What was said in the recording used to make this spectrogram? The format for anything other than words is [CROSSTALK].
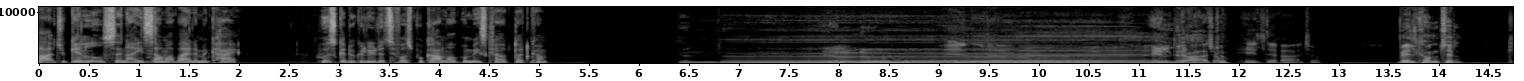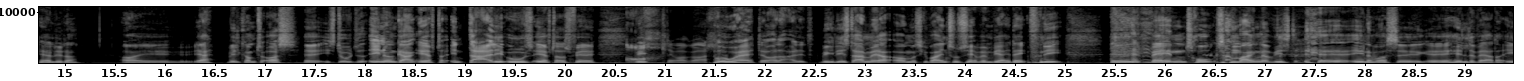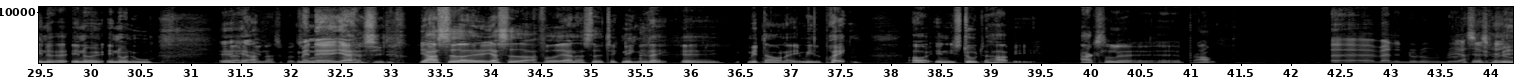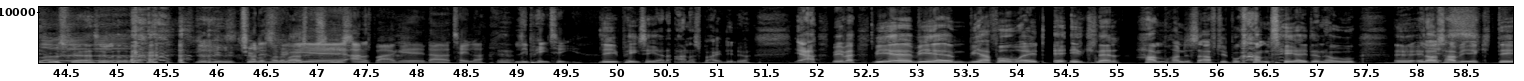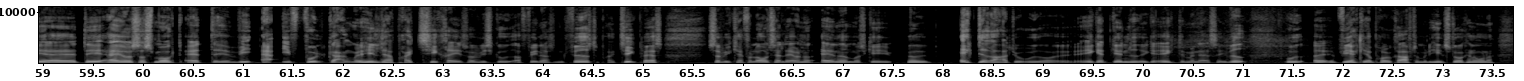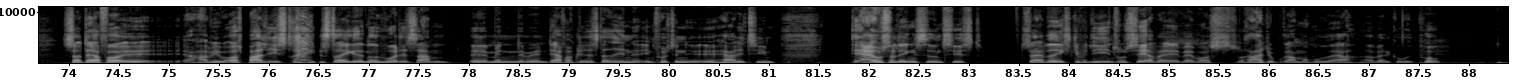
Radio Genlyd sender i samarbejde med Kai. Husk, at du kan lytte til vores programmer på mixcloud.com. Helte. Helte. Helte Radio. Helte Radio. Velkommen til, kære lytter. Og øh, ja, velkommen til os øh, i studiet endnu en gang efter en dejlig uges efterårsferie. Åh, oh, det var godt. Puha, det var dejligt. Vi kan lige starte med at måske bare introducere, hvem vi er i dag, fordi øh, vanen tro, så mangler vi øh, en af vores øh, helteværter endnu, endnu, endnu en uge øh, her. Skulle Men, øh, ja. jeg sige det. Jeg sidder, øh, jeg sidder og har fået æren at sidde i teknikken i dag. Øh, mit navn er Emil Prehn, og inde i studiet har vi... Axel øh, Brown. Øh, hvad er det nu, du, jeg Jeg selv skal lige hedder, huske, hvad jeg selv hedder øh, [LAUGHS] Jeg blev lige lidt tvivl om, det er hvad det var, jeg skulle sige. øh, Anders Bakke, der taler Ja. lige pt. Lige pt. er det Anders Bak, lige der. Ja, ved I hvad? Vi, øh, vi, øh, vi har forberedt øh, et knald hamrende saftigt program [LAUGHS] til jer i den her uge. Øh, eller også Yes. har vi ikke. Det, øh, det er jo så smukt, at øh, vi er i fuld gang med hele det her praktikræs, hvor vi skal ud og finde os den fedeste praktikplads, så vi kan få lov til at lave noget andet, måske noget ægte radio ud, og, øh, ikke at genlyd ikke er ægte, men altså, I ved, ud øh, virkelig at prøve kræfter med de helt store kanoner. Så derfor øh, har vi jo også bare lige strik, [LAUGHS] strikket noget hurtigt sammen. Øh, men, men derfor bliver det stadig en, en fuldstændig øh, herlig time. Det er jo så længe siden sidst. Så jeg ved ikke, skal vi lige introducere, hvad, hvad vores radioprogram overhovedet er, og hvad det går ud på?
